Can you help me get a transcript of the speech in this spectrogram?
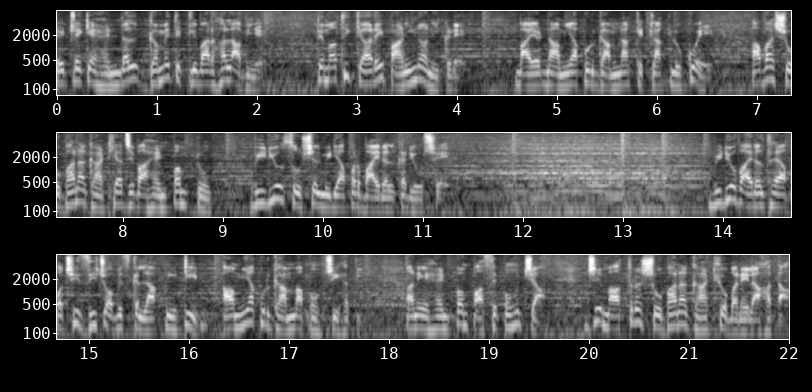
એટલે કે હેન્ડલ ગમે તેટલી વાર હલાવીએ. તેમાંથી ક્યારેય પાણી ન નીકળે. બાયડના અમિયાપુર ગામના કેટલાક લોકોએ આવા શોભાના ગાંઠિયા જેવા હેન્ડપંપનો વીડિયો સોશિયલ મીડિયા પર વાયરલ કર્યો છે. વીડિયો વાયરલ થયા પછી ઝી ચોવીસ કલાકની ટીમ આમિયાપુર ગામમાં પહોંચી હતી અને હેન્ડપંપ પાસે પહોંચ્યા જે માત્ર શોભાના ગાંઠિયો બનેલા હતા.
